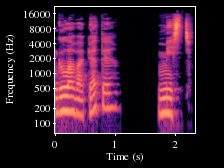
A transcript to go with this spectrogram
Глава пятая. Месть.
